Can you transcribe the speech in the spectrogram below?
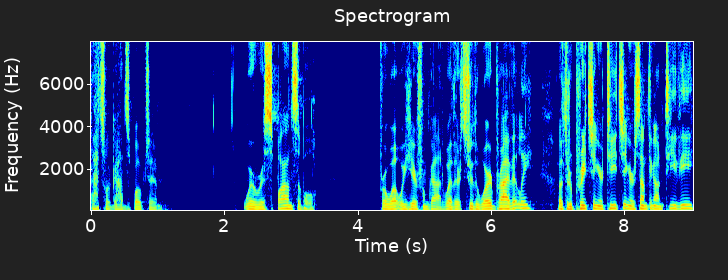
That's what God spoke to him. We're responsible for what we hear from God, whether it's through the word privately or through preaching or teaching or something on TV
